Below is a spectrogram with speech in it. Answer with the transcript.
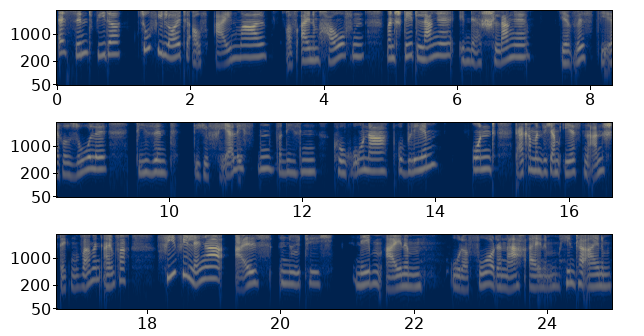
es sind wieder zu viele Leute auf einmal, auf einem Haufen. Man steht lange in der Schlange. Ihr wisst, die Aerosole, die sind die gefährlichsten von diesen Corona-Problemen. Und da kann man sich am ehesten anstecken, weil man einfach viel, viel länger als nötig neben einem oder vor oder nach einem, hinter einem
